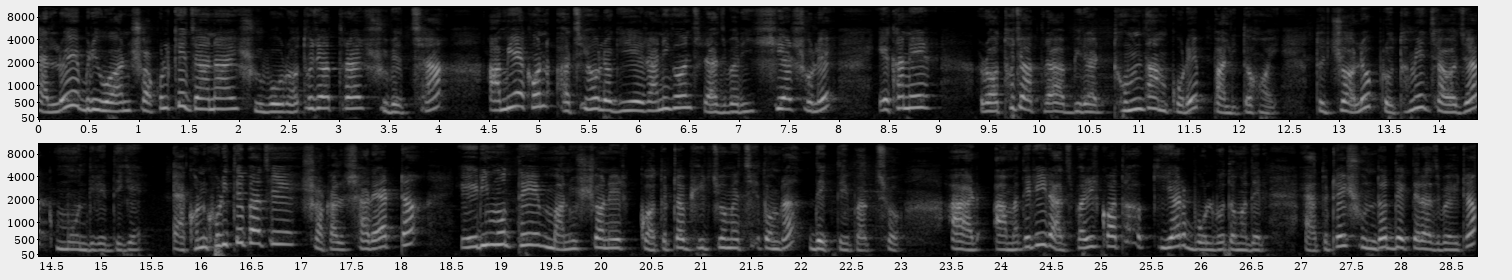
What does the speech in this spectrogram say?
হ্যালো এভরিওয়ান, সকলকে জানাই শুভ রথযাত্রার শুভেচ্ছা। আমি এখন আছি হলো গিয়ে রানীগঞ্জ রাজবাড়ি শিয়ারশোলে। এখানের রথযাত্রা বিরাট ধুমধাম করে পালিত হয়। তো চলো প্রথমে যাওয়া যাক মন্দিরের দিকে। এখন ঘড়িতে বাজে সকাল সাড়ে আটটা। এরই মধ্যে মানুষজনের কতটা ভিড় জমেছে তোমরা দেখতেই পাচ্ছ। আর আমাদের এই রাজবাড়ির কথা কি আর বলব তোমাদের? এতটাই সুন্দর দেখতে রাজবাড়িটা।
